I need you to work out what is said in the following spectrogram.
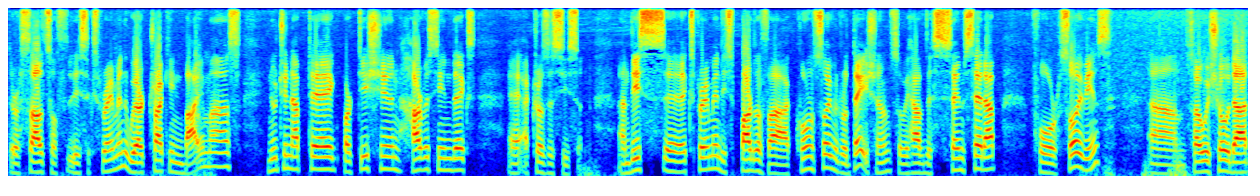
the results of this experiment. We are tracking biomass, nutrient uptake, partition, harvest index uh, across the season. And this uh, experiment is part of a corn soybean rotation, so we have the same setup for soybeans. Um, so I will show that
